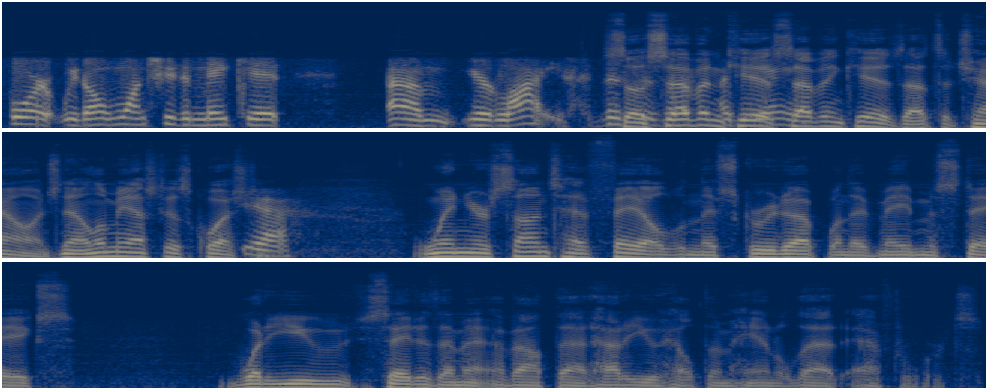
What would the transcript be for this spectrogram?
sport, we don't want you to make it um, your life. This so is a- seven a kids, game. seven kids. That's a challenge. Now let me ask you this question. Yeah. When your sons have failed, when they've screwed up, when they've made mistakes, what do you say to them about that? How do you help them handle that afterwards?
